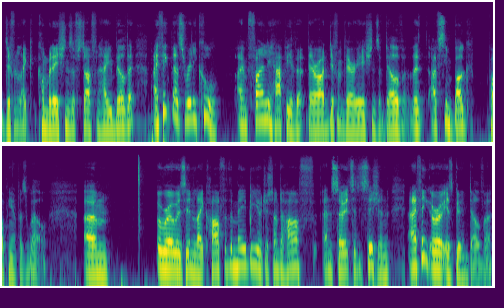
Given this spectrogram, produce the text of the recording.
different like combinations of stuff and how you build it. I think that's really cool. I'm finally happy that there are different variations of Delver. I've seen Bug popping up as well. Um, Uro is in like half of them, maybe, or just under half. And so it's a decision. And I think Uro is good in Delver.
